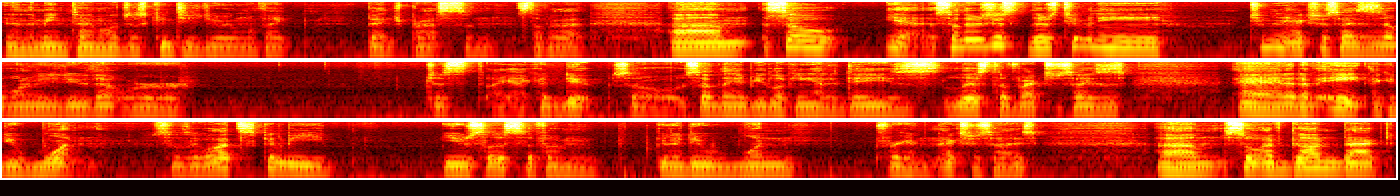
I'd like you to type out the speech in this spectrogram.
and in the meantime, I'll just continue doing with like bench press and stuff like that. Um, so yeah, so there's just there's too many too many exercises that wanted me to do that were just I, I couldn't do. So suddenly I'd be looking at a day's list of exercises, and out of eight, I could do one. So I was like, well, that's going to be useless if I'm going to do one friggin' exercise. Um, so I've gone back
